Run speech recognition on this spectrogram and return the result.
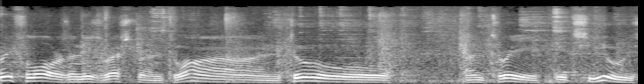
Three floors in this restaurant. One, two, and three. It's huge.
